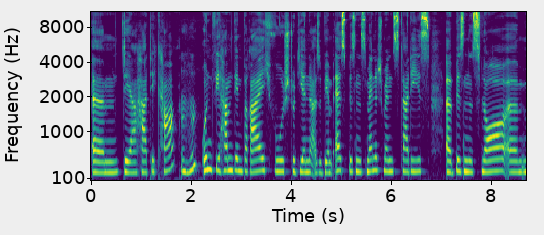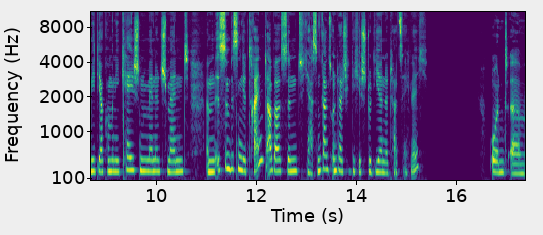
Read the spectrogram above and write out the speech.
ähm, der HTK mhm. und wir haben den Bereich, wo Studierende, also BMS, Business Management Studies, äh, Business Law, äh, Media Communication Management, ähm, ist ein bisschen getrennt, aber es sind, ja, es sind ganz unterschiedliche Studierende tatsächlich. Und ähm,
